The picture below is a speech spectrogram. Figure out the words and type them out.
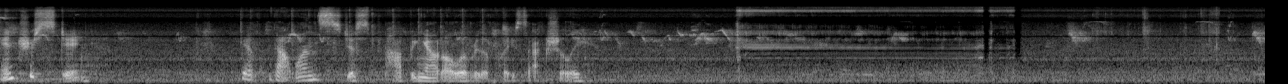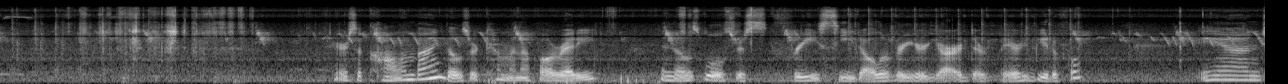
Interesting. Yep, that one's just popping out all over the place actually. Here's a columbine. Those are coming up already. And those will just free seed all over your yard. They're very beautiful. And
